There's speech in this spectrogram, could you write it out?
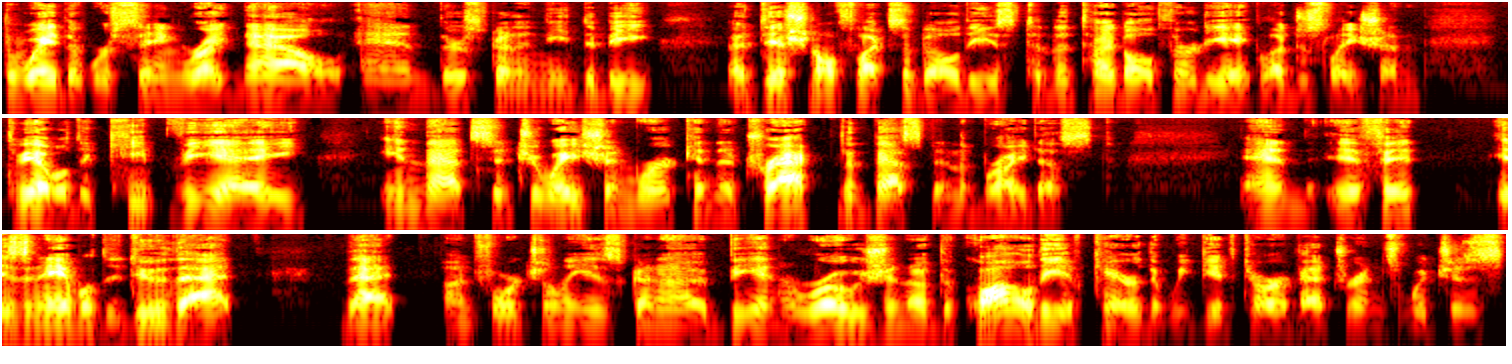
the way that we're seeing right now. And there's going to need to be additional flexibilities to the Title 38 legislation to be able to keep VA in that situation where it can attract the best and the brightest. And if it isn't able to do that, that unfortunately is going to be an erosion of the quality of care that we give to our veterans, which is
